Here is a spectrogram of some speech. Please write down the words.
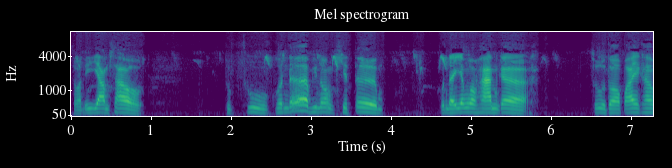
สวัสดียามเช้า ทุกทุกคนเด้อพี่น้องคิดเตอร์ คนใดยังว่าผ่านก็ สู้ต่อไปครับ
